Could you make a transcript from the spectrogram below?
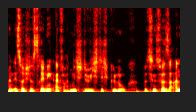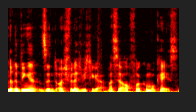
dann ist euch das Training einfach nicht wichtig genug. Beziehungsweise andere Dinge sind euch vielleicht wichtiger, was ja auch vollkommen okay ist.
